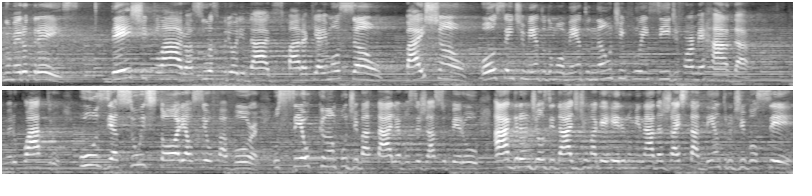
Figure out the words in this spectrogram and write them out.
Número 3. Deixe claro as suas prioridades para que a emoção, paixão ou sentimento do momento não te influencie de forma errada. Número 4, use a sua história ao seu favor. O seu campo de batalha você já superou. A grandiosidade de uma guerreira iluminada já está dentro de você.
